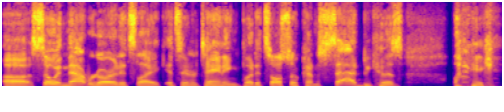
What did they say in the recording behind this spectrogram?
uh, so in that regard, it's like it's entertaining, but it's also kind of sad because like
